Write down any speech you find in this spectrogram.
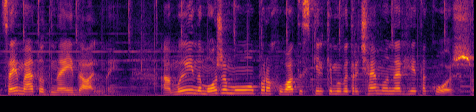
Цей метод не ідеальний. Ми не можемо порахувати, скільки ми витрачаємо енергії також.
